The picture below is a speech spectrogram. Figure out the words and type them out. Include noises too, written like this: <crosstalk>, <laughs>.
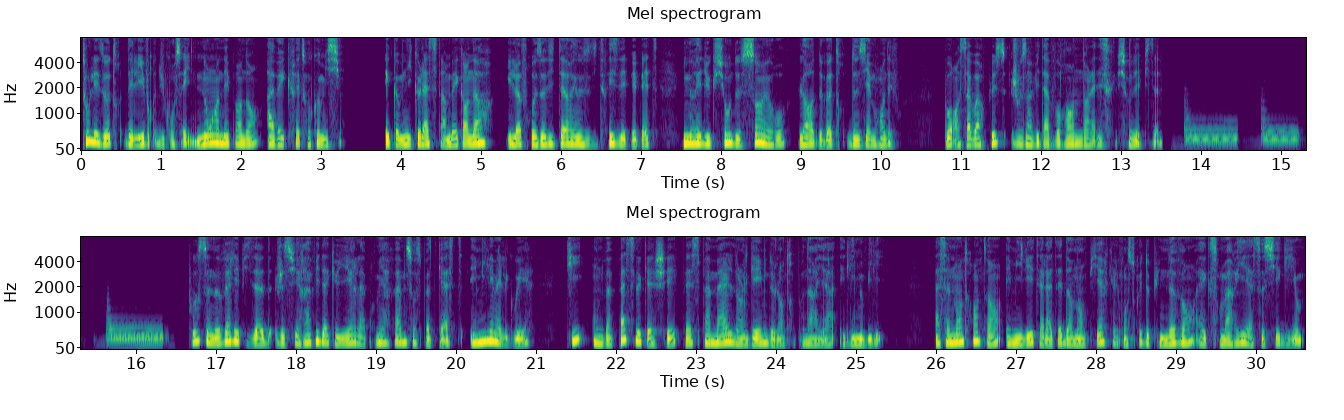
Tous les autres délivrent du conseil non indépendant avec rétrocommission. Et comme Nicolas c'est un mec en or, il offre aux auditeurs et aux auditrices des pépettes une réduction de 100 euros lors de votre deuxième rendez-vous. Pour en savoir plus, je vous invite à vous rendre dans la description de l'épisode. Pour ce nouvel épisode, je suis ravie d'accueillir la première femme sur ce podcast, Émilie Melguir, qui, on ne va pas se le cacher, pèse pas mal dans le game de l'entrepreneuriat et de l'immobilier. À seulement 30 ans, Émilie est à la tête d'un empire qu'elle construit depuis 9 ans avec son mari et associé Guillaume.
